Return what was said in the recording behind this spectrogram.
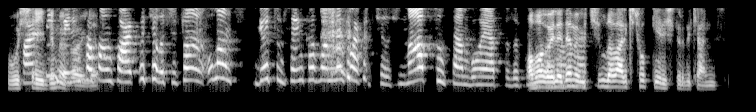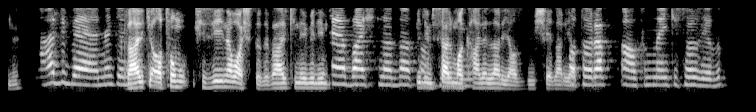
Bu şey değil mi Benim böyle? kafam farklı çalışır falan. Ulan götüm senin kafan ne farklı çalışır? Ne yaptın sen bu hayatta da Ama öyle deme. farklı? 3 yılda belki çok geliştirdi kendisini. Hadi be ne gelişti. Belki atom fiziğine başladı. Belki ne bileyim başladı atom bilimsel fiziği. makaleler yazdı, bir şeyler yaptı. Fotoğraf altına iki söz yazıp.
